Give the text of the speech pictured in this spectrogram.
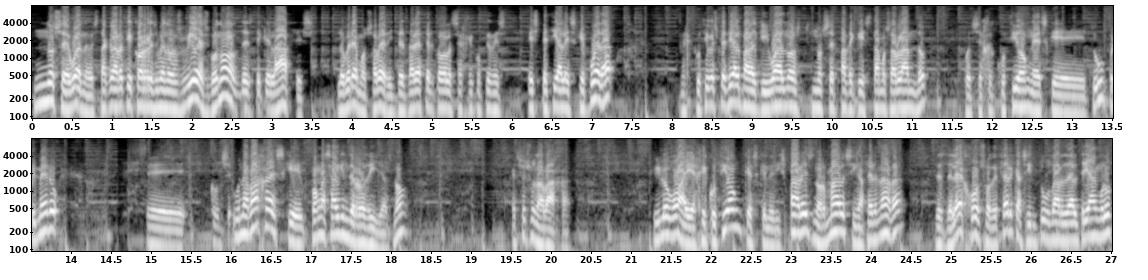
No sé, bueno, está claro que corres menos riesgo, ¿no? Desde que la haces. Lo veremos, a ver, intentaré hacer todas las ejecuciones especiales que pueda Ejecución especial para el que igual no, sepa de qué estamos hablando. Pues ejecución es que tú primero... Eh, una baja es que pongas a alguien de rodillas, ¿no? Eso es una baja. Y luego hay ejecución, que es que le dispares normal, sin hacer nada, desde lejos o de cerca, sin tú darle al triángulo.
